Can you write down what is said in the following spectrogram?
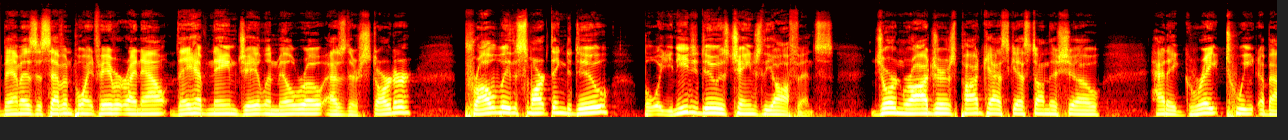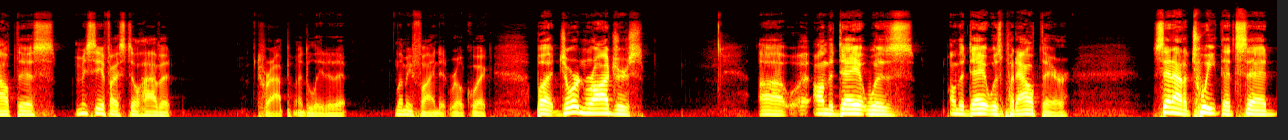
Bama is a seven point favorite right now. They have named Jalen Milroe as their starter. Probably the smart thing to do, but what you need to do is change the offense. Jordan Rodgers, podcast guest on this show, had a great tweet about this. Let me see if I still have it. Crap, I deleted it. Let me find it real quick. But Jordan Rodgers, uh, on the day it was on the day it was put out there, sent out a tweet that said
